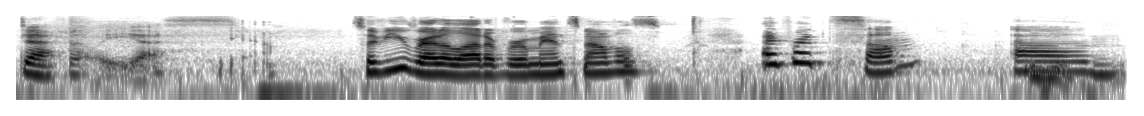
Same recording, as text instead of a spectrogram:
definitely yes. Yeah. So have you read a lot of romance novels? I've read some. Um,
